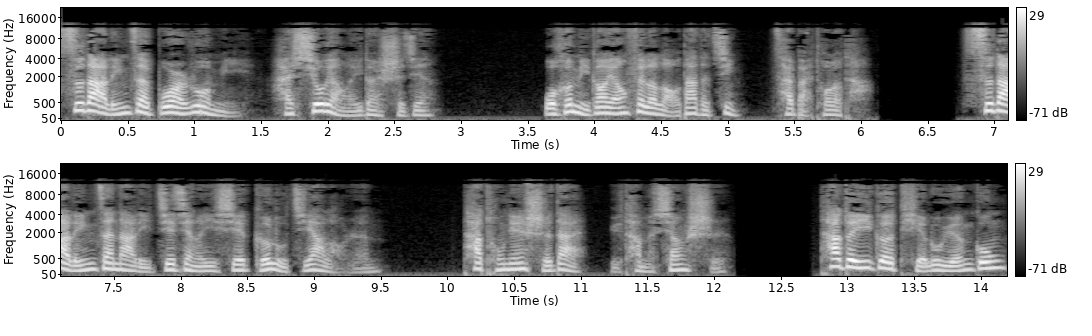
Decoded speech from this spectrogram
斯大林在博尔若米还休养了一段时间，我和米高扬费了老大的劲才摆脱了他。斯大林在那里接见了一些格鲁吉亚老人，他童年时代与他们相识。他对一个铁路员工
